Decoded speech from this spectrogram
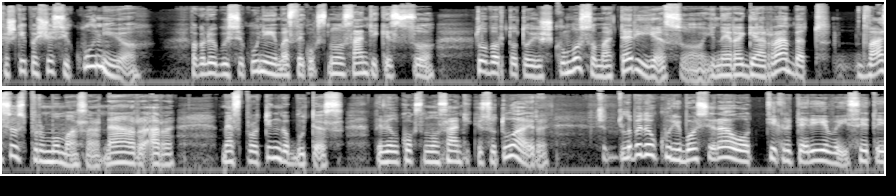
kažkaip aš jas įkūnijo. Pagaliau, jeigu įsikūnyjimas, tai koks mano santykis su tuo vartotojiškumu, su materija, su, jinai yra gera, bet dvasios pirmumas, ar ne, ar, ar mes protinga būtis, tai vėl koks mano santykis su tuo. Ir Čia labai daug kūrybos yra, o tie kriterijai vaisiai, tai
